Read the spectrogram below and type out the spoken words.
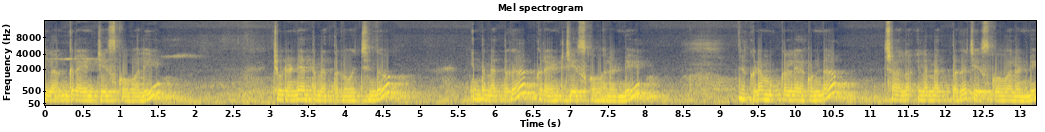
ఇలా గ్రైండ్ చేసుకోవాలి. చూడండి ఎంత మెత్తగా వచ్చిందో. ఇంత మెత్తగా గ్రైండ్ చేసుకోవాలండి. ఎక్కడ ముక్కలు లేకుండా చాలా ఇలా మెత్తగా చేసుకోవాలండి.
